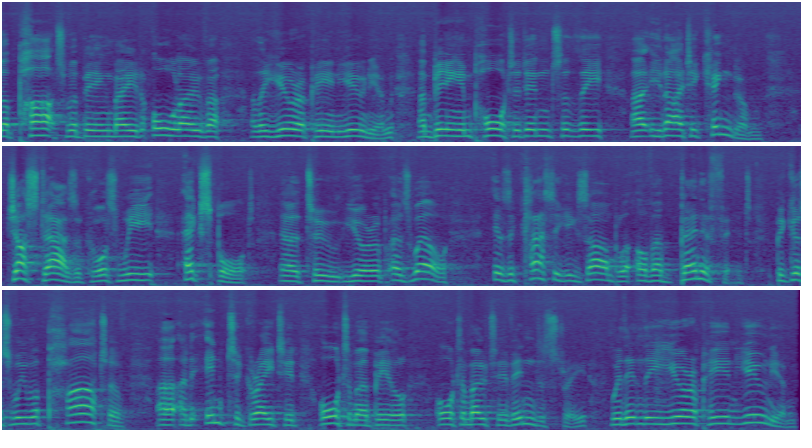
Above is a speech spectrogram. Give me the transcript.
that parts were being made all over the European Union and being imported into the uh, United Kingdom, just as, of course, we export uh, to Europe as well it was a classic example of a benefit because we were part of uh, an integrated automobile automotive industry within the European Union.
